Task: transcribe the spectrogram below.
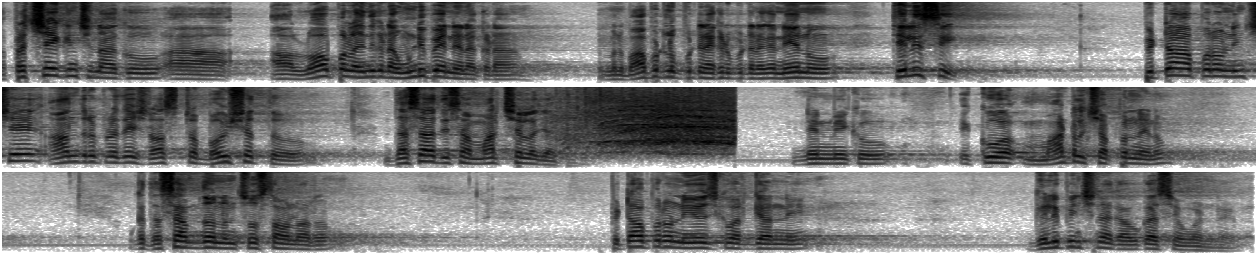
ప్రత్యేకించి నాకు ఆ లోపల ఎందుకంటే ఉండిపోయాను నేను అక్కడ. మన బాపట్లో పుట్టిన ఎక్కడ పుట్టాను నేను తెలిసి పిఠాపురం నుంచే ఆంధ్రప్రదేశ్ రాష్ట్ర భవిష్యత్తు దశా దిశ మార్చేలా చేస్తాను నేను మీకు ఎక్కువ మాటలు చెప్పను నేను. ఒక దశాబ్దం నన్ను చూస్తూ ఉన్నారు. పిఠాపురం నియోజకవర్గాన్ని గెలిపించి నాకు అవకాశం ఇవ్వండి.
